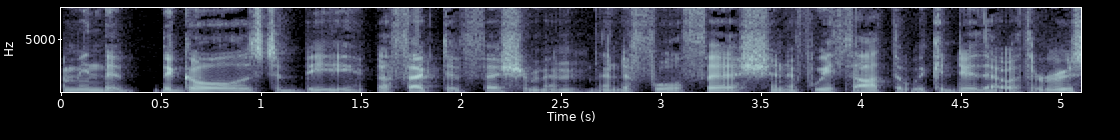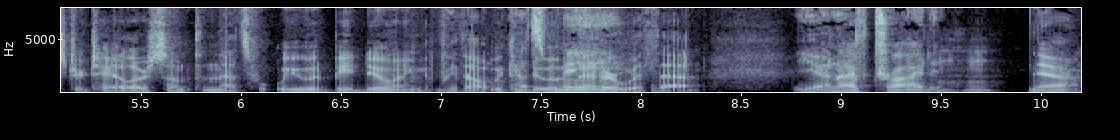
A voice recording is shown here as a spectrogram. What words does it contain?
I mean the the goal is to be effective fishermen and to fool fish, and if we thought that we could do that with a rooster tail or something, that's what we would be doing. If we thought we could That's do it me. better with that, Yeah, and I've tried it. Mhm. yeah.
